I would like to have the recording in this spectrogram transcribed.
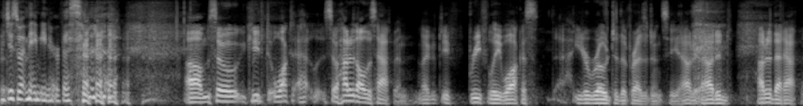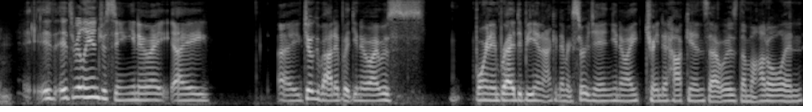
which is what made me nervous. um, so can you walk? So how did all this happen? Like, if briefly walk us your road to the presidency. How did how did how did that happen? It, it's really interesting. You know, I I I joke about it, but you know, I was born and bred to be an academic surgeon. You know, I trained at Hopkins. That was the model and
